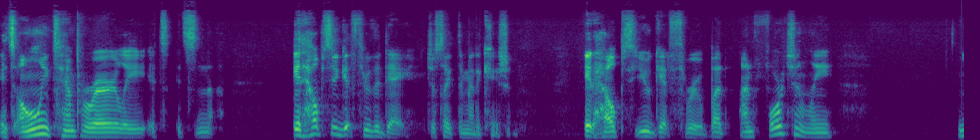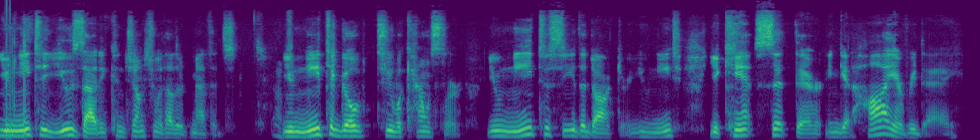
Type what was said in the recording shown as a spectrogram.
it's only temporarily it's it's not, it helps you get through the day just like the medication. It helps you get through but unfortunately you need to use that in conjunction with other methods. You need to go to a counselor. You need to see the doctor. You need you can't sit there and get high every day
